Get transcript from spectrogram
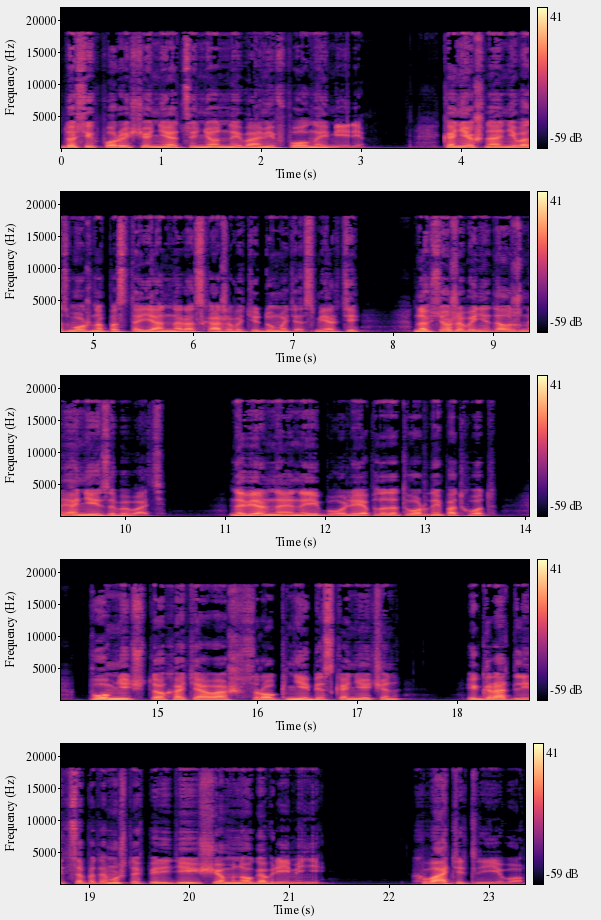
до сих пор еще не оцененный вами в полной мере. Конечно, невозможно постоянно расхаживать и думать о смерти, но все же вы не должны о ней забывать. Наверное, наиболее плодотворный подход помнить, что хотя ваш срок не бесконечен, игра длится, потому что впереди еще много времени. Хватит ли его?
